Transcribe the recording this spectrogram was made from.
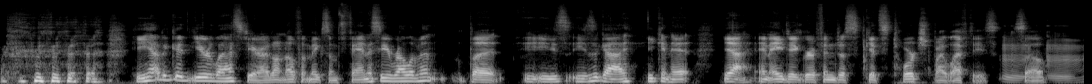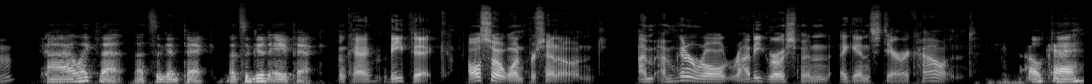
he had a good year last year. I don't know if it makes him fantasy relevant, but he's he's a guy. He can hit. Yeah, and AJ Griffin just gets torched by lefties. So Mhm. I like that. That's a good pick. That's a good A pick. okay, B pick, also one percent owned. I'm I'm gonna roll Robbie Grossman against Derek Holland. Okay,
